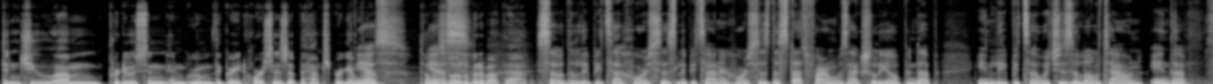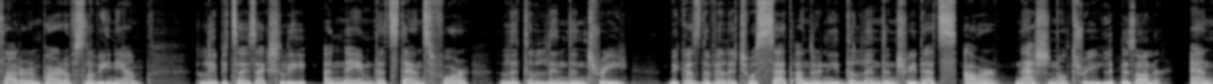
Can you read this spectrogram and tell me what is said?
Didn't you um, produce and, and groom the great horses of the Habsburg Empire? Yes. Tell yes. us a little bit about that. So the Lipica horses, Lipizzaner horses, the stud farm was actually opened up in Lipica, which is a little town in the southern part of Slovenia. Lipica is actually a name that stands for little linden tree because the village was set underneath the linden tree. That's our national tree. Lip is honor. and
